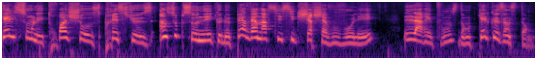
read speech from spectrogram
Quelles sont les trois choses précieuses insoupçonnées que le pervers narcissique cherche à vous voler? La réponse dans quelques instants.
